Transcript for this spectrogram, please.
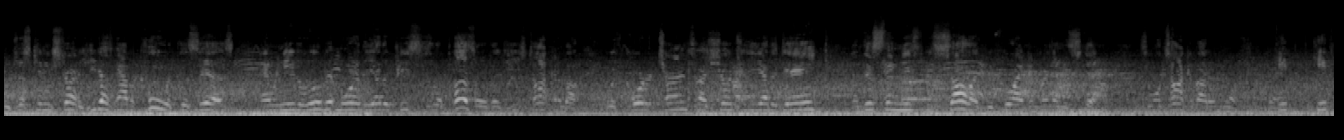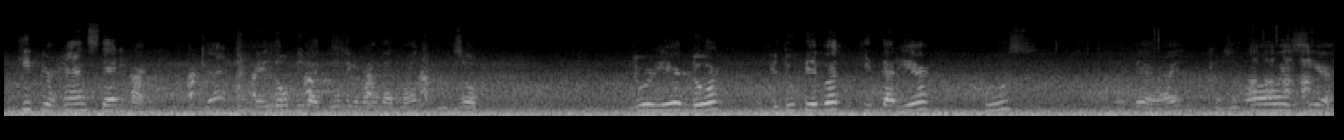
We're just getting started. He doesn't have a clue what this is, and we need a little bit more of the other pieces of the puzzle that he's talking about with quarter turns that I showed you the other day. And this thing needs to be solid before I can bring in the stick. So we'll talk about it more. Keep keep keep your hand steady, Mark. Okay? Okay, don't be like moving around that much. So lure here, lure. If you do pivot, keep that here. Goose. Right there, right? Always here.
